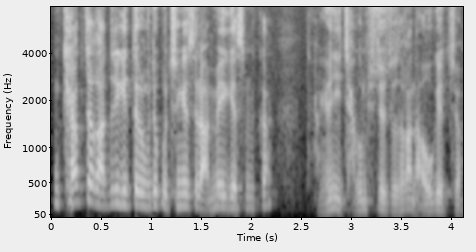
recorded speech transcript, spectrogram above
어? 계약자가 아들이기 때문에 무조건 증여세를 안 매기겠습니까? 당연히 자금추적 조사가 나오겠죠.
